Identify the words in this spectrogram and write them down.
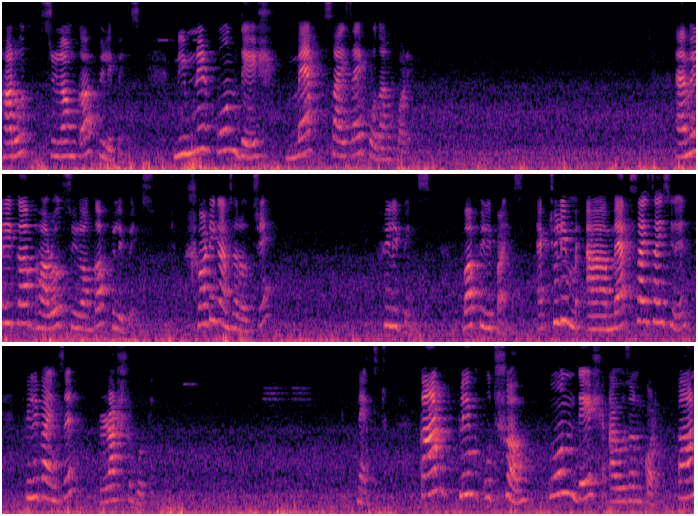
Bharat, Sri Lanka, Philippines. নিম্নের কোন দেশ ম্যাক সাইসাই প্রদান করে? America, Bharat, Sri Lanka, Philippines. সঠিক অ্যান্সার হচ্ছে ফিলিপিন্স বা ফিলিপাইন্স। অ্যাকচুয়ালি ম্যাক সাইসাই ছিলেন ফিলিপাইন্সের রাষ্ট্রপতি। নেক্সট কান ফিল্ম উৎসব কোন দেশ আয়োজন করে? Cannes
